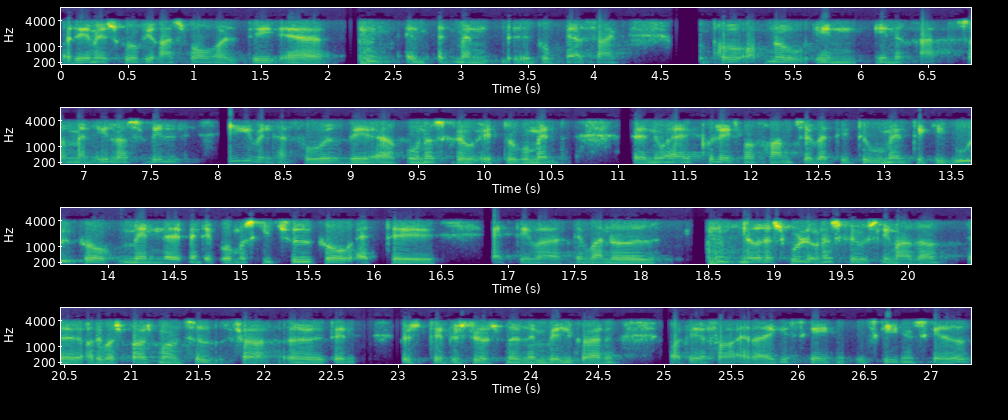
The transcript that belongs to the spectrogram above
Og det med at skuffe i retsforhold, det er, at- man øh, populært sagt prøve at opnå en, en ret, som man ellers vil, ikke ville have fået ved at underskrive et dokument. Øh, Nu har jeg ikke kunnet læse mig frem til, hvad det dokument det gik ud på, men, øh, men det kunne måske tyde på, at, øh, at det, var, det var noget, noget, der skulle underskrives lige meget hvad. Øh, Og det var et spørgsmål om tid, før øh, den, det bestyrelsesmedlem ville gøre det. Og derfor er der ikke sket, sket en skade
